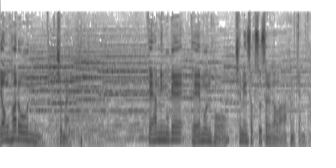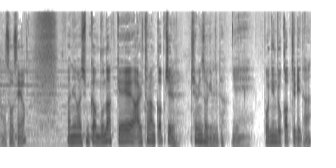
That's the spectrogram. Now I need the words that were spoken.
영화로운 주말 대한민국의 대문호 최민석 소설가와 함께합니다. 어서 오세요. 안녕하십니까 문학계의 알토란 껍질 최민석입니다. 예, 본인도 껍질이다.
